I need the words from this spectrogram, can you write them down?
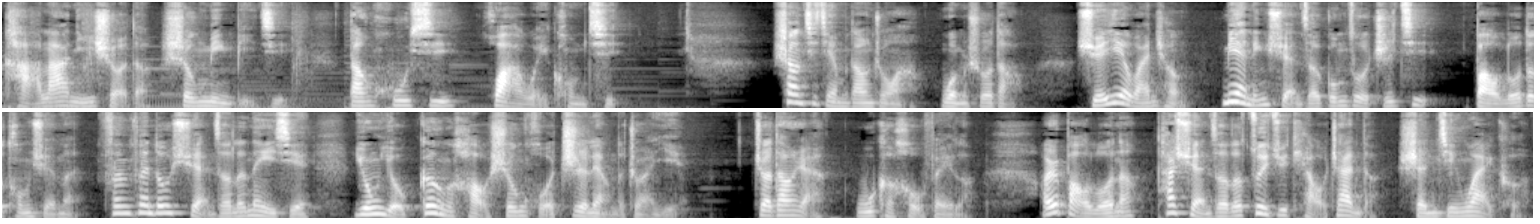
卡拉尼舍的生命笔记。当呼吸化为空气。上期节目当中啊，我们说到学业完成，面临选择工作之际，保罗的同学们纷纷都选择了那些拥有更好生活质量的专业，这当然无可厚非了。而保罗呢，他选择了最具挑战的神经外科，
